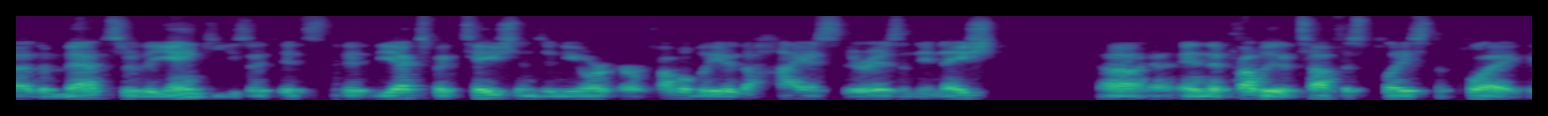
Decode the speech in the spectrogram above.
uh, the Mets or the Yankees. It, it's the, the, expectations in New York are probably the highest there is in the nation, uh, and they're probably the toughest place to play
